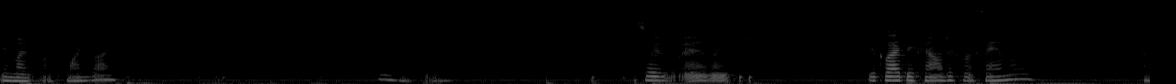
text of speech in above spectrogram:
In my like mind's eye. What do you think there? So uh, they've. They're glad they found her for a family. Um,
